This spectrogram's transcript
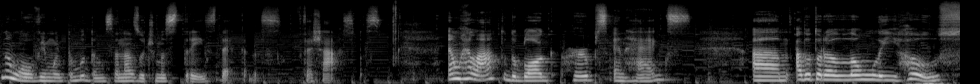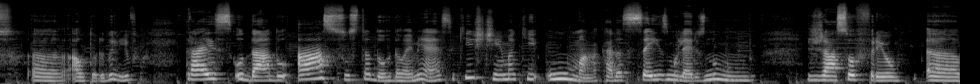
não houve muita mudança nas últimas três décadas. Fecha aspas. É um relato do blog Herbs and Hags. Um, a doutora Lonely Rose, uh, autora do livro, traz o dado assustador da OMS, que estima que uma a cada seis mulheres no mundo já sofreu uh,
